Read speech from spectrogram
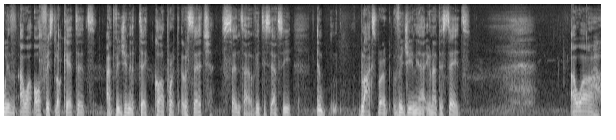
with our office located at Virginia Tech Corporate Research Center, VTCRC, in Blacksburg, Virginia, United States. Our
